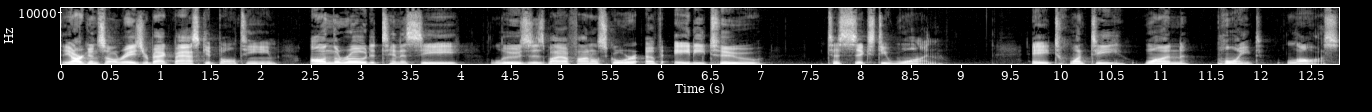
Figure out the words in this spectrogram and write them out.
The Arkansas Razorback basketball team on the road at Tennessee loses by a final score of 82 to 61. A 21 point loss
